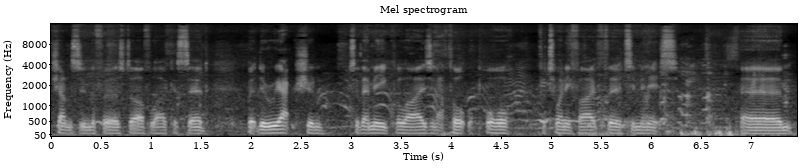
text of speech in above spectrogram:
chances in the first half like I said but the reaction to them equalising I thought were poor for 25 30 minutes. Um,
